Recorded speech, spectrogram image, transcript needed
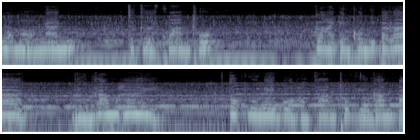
มัวหมองนั้น จะเกิดความทุกข์ กลายเป็นคนวิปราช หรือร่ำให้ ตกอยู่ในบ่วงของความทุกข์อยู่ร่ำไป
